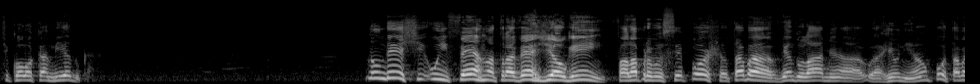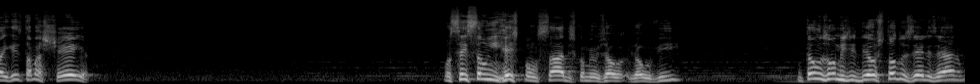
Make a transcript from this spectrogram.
te colocar medo, cara. Não deixe o inferno, através de alguém, falar para você: Poxa, eu estava vendo lá a, minha, a reunião, pô, tava, a igreja estava cheia. Vocês são irresponsáveis, como eu já, já ouvi. Então, os homens de Deus, todos eles eram,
